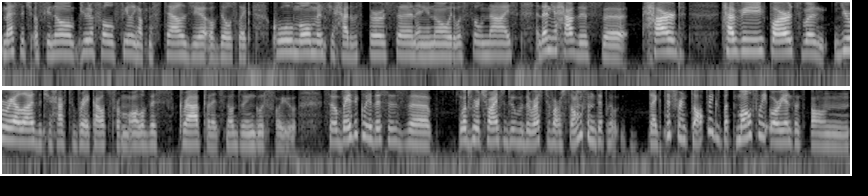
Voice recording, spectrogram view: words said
message of you know beautiful feeling of nostalgia of those like cool moments you had with person and you know it was so nice. And then you have this uh, hard heavy parts when you realize that you have to break out from all of this crap and it's not doing good for you. So basically this is uh, what we're trying to do with the rest of our songs and dip- like different topics but mostly oriented on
